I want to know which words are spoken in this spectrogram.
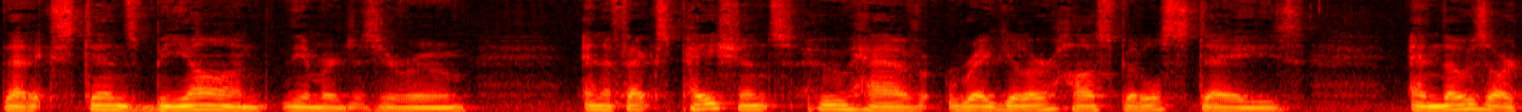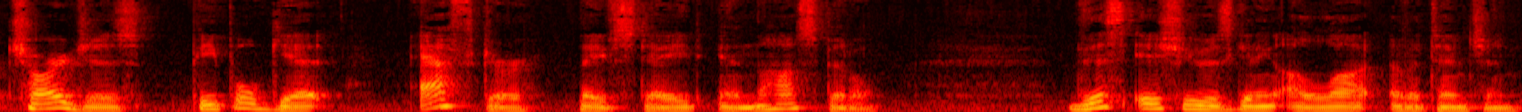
that extends beyond the emergency room and affects patients who have regular hospital stays, and those are charges people get after they've stayed in the hospital. This issue is getting a lot of attention.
